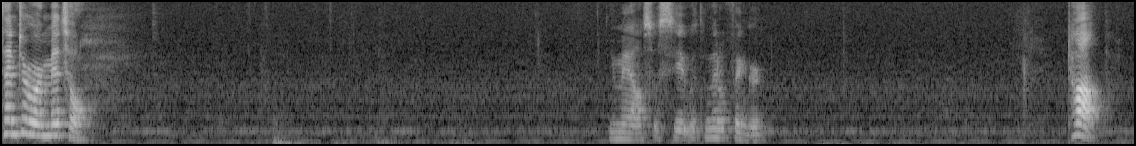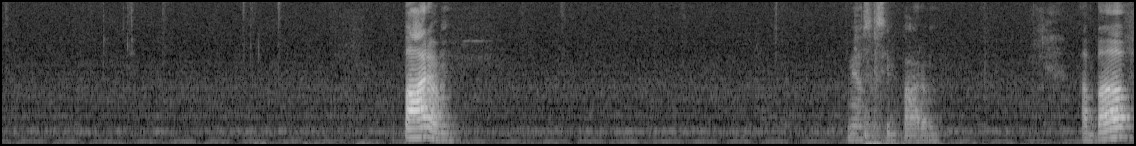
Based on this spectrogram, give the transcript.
Center or middle? You may also see it with the middle finger. Top. Bottom. You may also see bottom. Above.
